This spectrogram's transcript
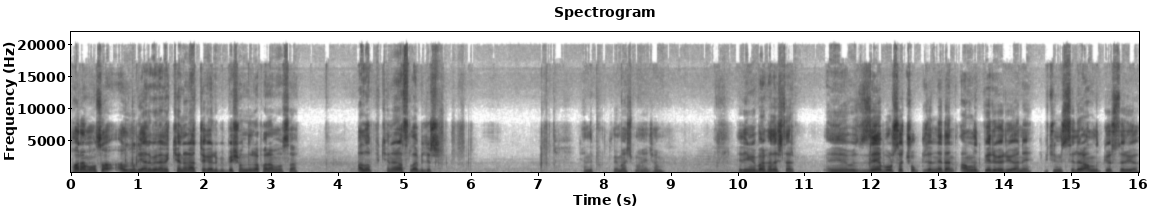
param olsa alınır yani böyle hani kenara atacak öyle bir 5-10 lira param olsa alıp kenara atılabilir. Kendi portföyümü açmayacağım. Dediğim gibi arkadaşlar Ee, Z borsa çok güzel. Neden? Anlık veri veriyor hani. Bütün hisseleri anlık gösteriyor.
